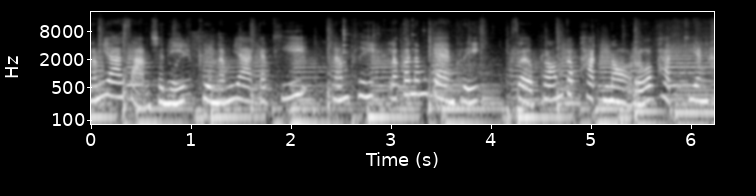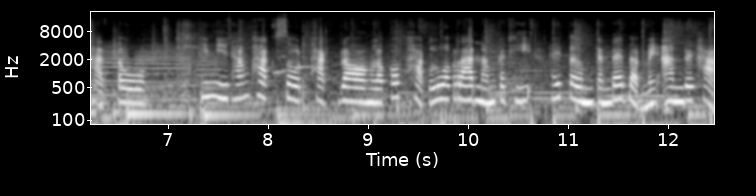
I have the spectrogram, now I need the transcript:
น้ำยา 3 ชนิด คือน้ำยากะทิ น้ำพริก แล้วก็น้ำแกงพริก เสิร์ฟพร้อมกับผักหน่อหรือว่าผักเคียงถาดโต ที่มีทั้งผักสดผักดอง แล้วก็ผักลวกราดน้ำกะทิ ให้เติมกันได้แบบไม่อั้นด้วยค่ะ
